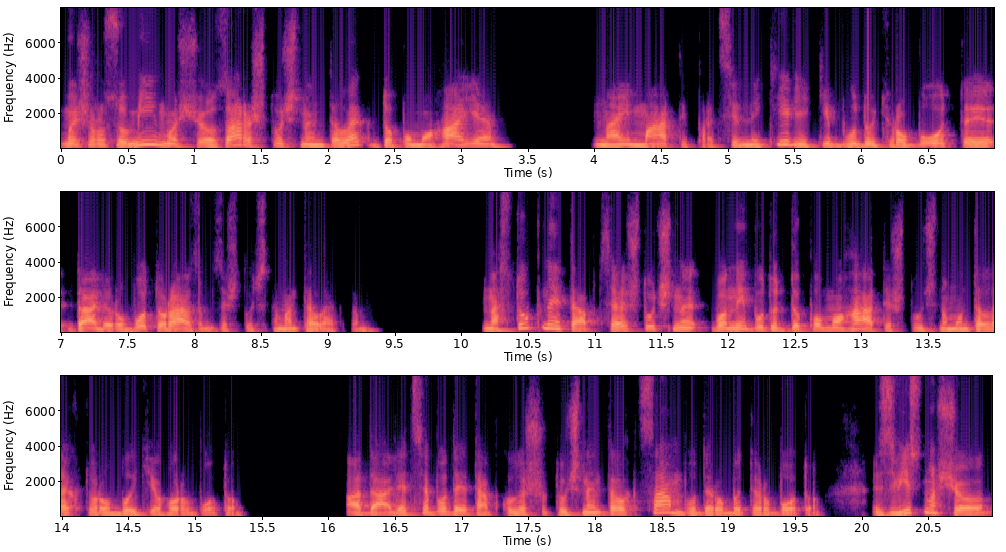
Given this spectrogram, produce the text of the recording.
ми ж розуміємо, що зараз штучний інтелект допомагає наймати працівників, які будуть роботи далі роботу разом зі штучним інтелектом. Наступний етап це штучне, вони будуть допомагати штучному інтелекту робити його роботу. А далі це буде етап, коли штучний інтелект сам буде робити роботу. Звісно, що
